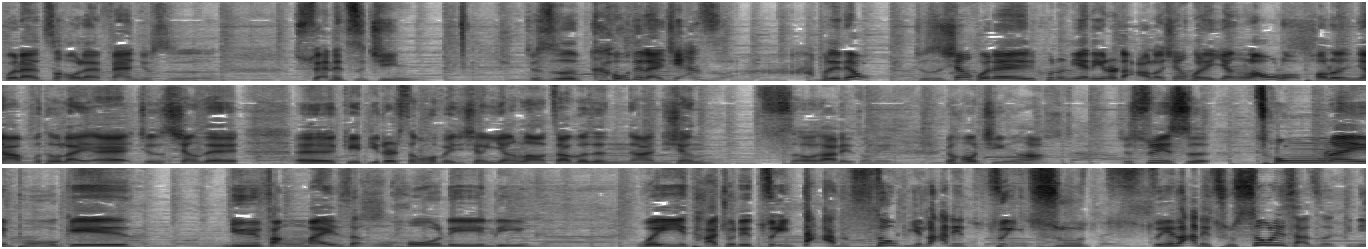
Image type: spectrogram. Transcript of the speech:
回来之后呢，反正就是算的纸巾，就是抠得来简直啊不得了，就是想回来，可能年龄有点大了，想回来养老了，跑到人家屋头来，哎，就是想在呃给滴点生活费，就想养老，找个人啊，就想。伺候他那种的，有好精哈，就属于是从来不给女方买任何的礼物，唯一他觉得最大的手臂拿得最出、最拿得出手的啥子，给你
